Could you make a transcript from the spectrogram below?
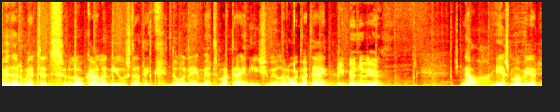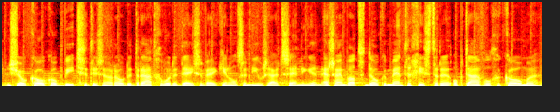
Verder met het lokale nieuws dat ik doorneem met Martijn Hiesjemuller. Hoi Martijn. Ik ben er weer. Nou, eerst maar weer Chococo Beach. Het is een rode draad geworden deze week in onze nieuwsuitzendingen. Er zijn wat documenten gisteren op tafel gekomen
